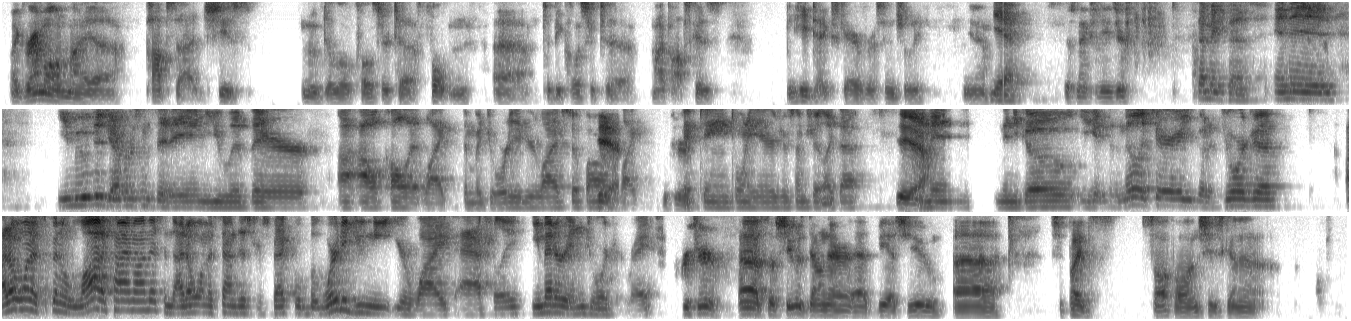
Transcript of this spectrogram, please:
my grandma on my uh, pop side, she's moved a little closer to Fulton uh, to be closer to my pops because he takes care of her essentially. You know. Yeah. Just makes it easier. That makes sense. And then you moved to Jefferson City and you lived there. Uh, I'll call it like the majority of your life so far, yeah, like sure. 15, 20 years or some shit like that. Yeah. And then, and then you go, you get into the military, you go to Georgia, I don't want to spend a lot of time on this, and I don't want to sound disrespectful, but where did you meet your wife, Ashley? You met her in Georgia, right? For sure. Uh, so she was down there at VSU. Uh, she played softball, and she's gonna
